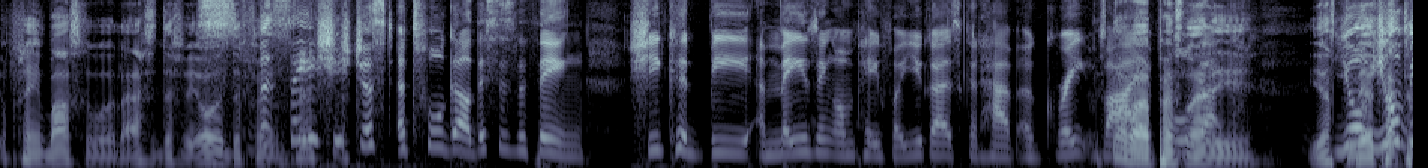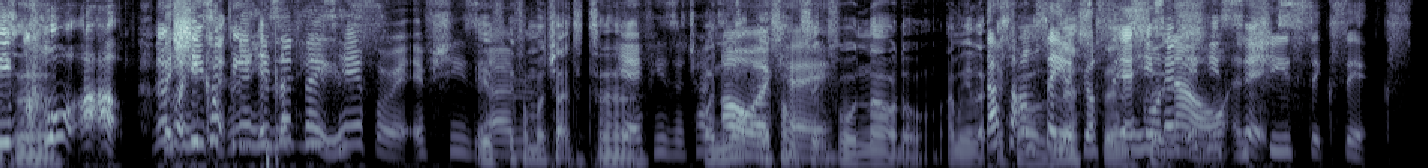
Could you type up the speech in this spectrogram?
You're playing basketball. That's different. You're But different. say she's just a tall girl. This is the thing. She could be amazing on paper. You guys could have a great It's vibe. not about personality. You have to You'll, be you'll attracted be to her. caught up. No, but, but she he could said, be no, in he the said face. he's here for it if she's If, um, if I'm attracted to her, yeah if he's but attracted. not Oh, if I'm six four now though. I mean, like That's if what I I'm saying. less If you're six he foot six- now and she's six six.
